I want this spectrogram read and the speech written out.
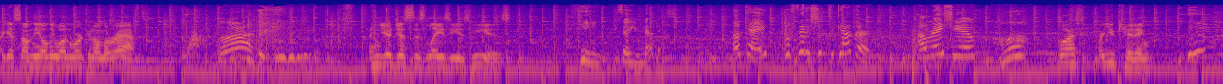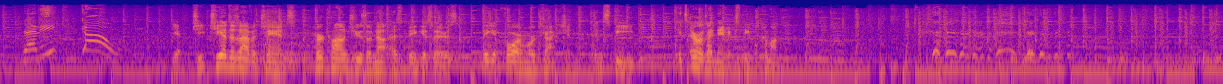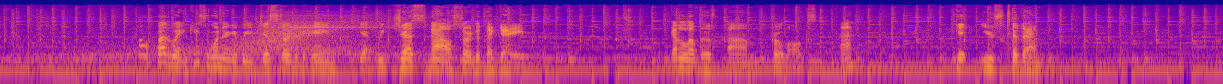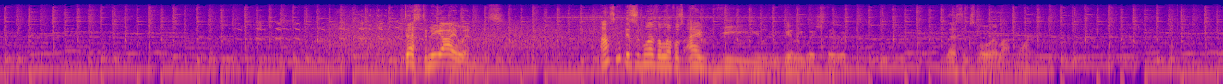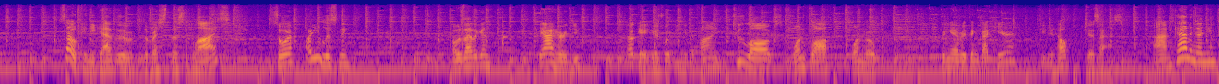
I guess I'm the only one working on the raft. And you're just as lazy as he is. so you know this. Okay, we'll finish it together. I'll race you. Huh? What? Are you kidding? Ready? Go! Yeah, Chi- Chia doesn't have a chance. Her clown shoes are not as big as theirs. They get far more traction and speed. It's aerodynamics, people. Come on. By the way, in case you're wondering if we just started the game, yeah, we just now started the game. Gotta love those um prologues, huh? Get used to them. Destiny Islands. Honestly, this is one of the levels I really, really wish they would let us explore a lot more. So, can you gather the, rest of the supplies? Sora, are you listening? What was that again? Yeah, I heard you. Okay, here's what you need to find. Two logs, one cloth, one rope. Bring everything back here. If you need help, just ask. I'm counting on you.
